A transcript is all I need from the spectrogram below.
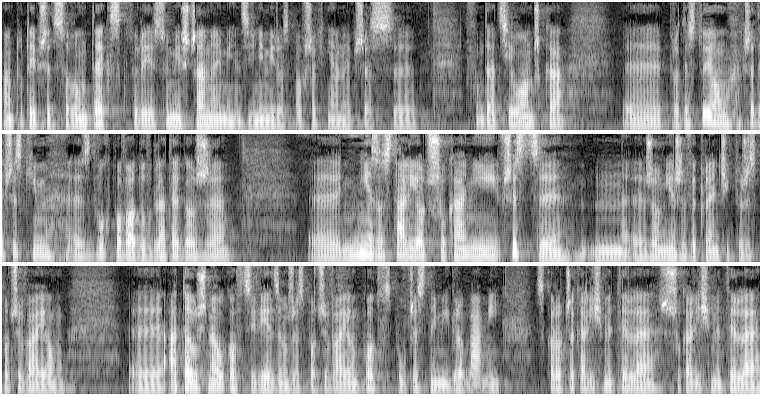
Mam tutaj przed sobą tekst, który jest umieszczany, między innymi rozpowszechniany przez Fundację Łączka. Protestują przede wszystkim z dwóch powodów. Dlatego, że nie zostali odszukani wszyscy mm, żołnierze wyklęci, którzy spoczywają a to już naukowcy wiedzą, że spoczywają pod współczesnymi grobami. Skoro czekaliśmy tyle, szukaliśmy tyle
